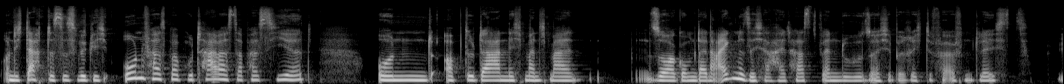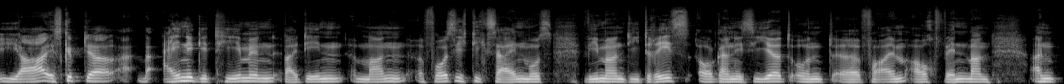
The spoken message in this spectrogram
Und ich dachte, das ist wirklich unfassbar brutal, was da passiert. Und ob du da nicht manchmal Sorge um deine eigene Sicherheit hast, wenn du solche Berichte veröffentlichst. Ja, es gibt ja einige Themen, bei denen man vorsichtig sein muss, wie man die Drehs organisiert und äh, vor allem auch, wenn man an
